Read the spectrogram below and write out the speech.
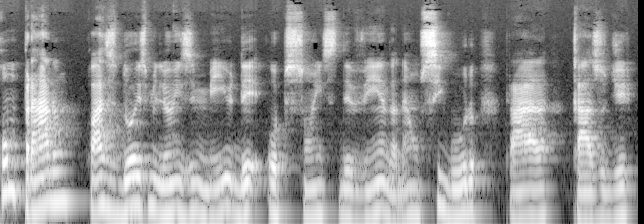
compraram quase 2 milhões e meio de opções de venda, né? um seguro para caso de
